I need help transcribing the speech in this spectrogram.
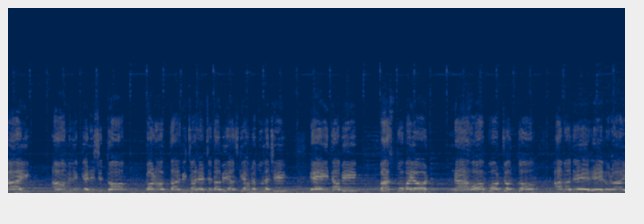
তাই আওয়ামী লীগকে নিষিদ্ধ। গণহত্যার বিচারের যে দাবি আজকে আমরা তুলেছি, এই দাবি বাস্তবায়ন না হওয়া পর্যন্ত আমাদের এই লড়াই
